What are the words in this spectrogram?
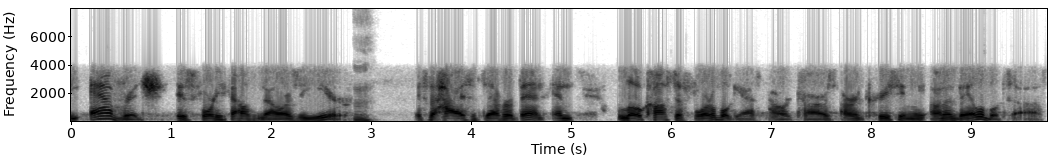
the average is forty thousand dollars a year. Mm. It's the highest it's ever been, and low cost, affordable gas powered cars are increasingly unavailable to us.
